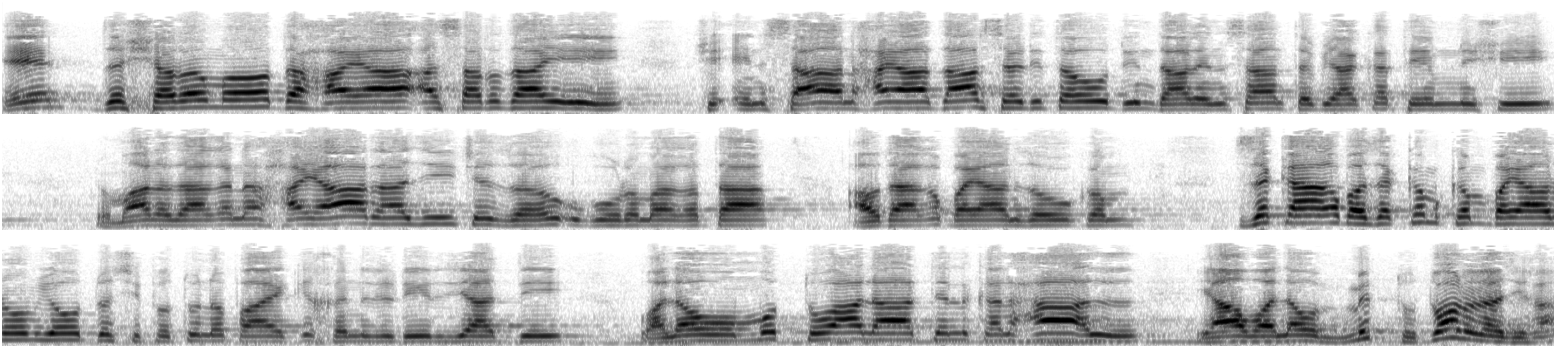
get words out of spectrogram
اې د شرم او د حیا اثر دای چې انسان حیادار سړی ته او دیندار انسان ته بیا کتیم نشي نو مال داغه نه حیا راځي چې زه وګورم غتا او داغه بیان زه وکم زکه به زکم کم بیانوم یو د صفاتونو پای کې خنل ډیر زیات دي ولو مت علی تلک الحال یا ولو مت دوه راځي ها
